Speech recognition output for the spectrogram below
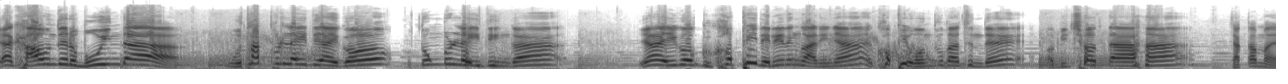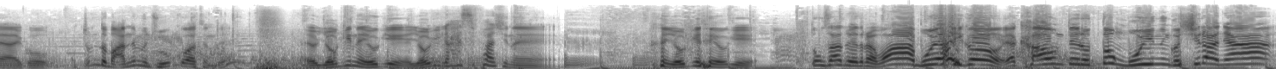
야 가운데로 모인다. 뭐 탑블레이드야 이거? 똥블레이드인가? 야 이거 그 커피 내리는 거 아니냐? 커피 원두 같은데? 어, 미쳤다. 잠깐만 야 이거 좀 더 많으면 좋을 것 같은데? 야, 여 기네 여기. 여기가 핫스팟이네. 여기네 여기. 똥 싸줘 얘들아. 와 뭐야 이거? 야 가운데로 똥 모이는 거 실화냐?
